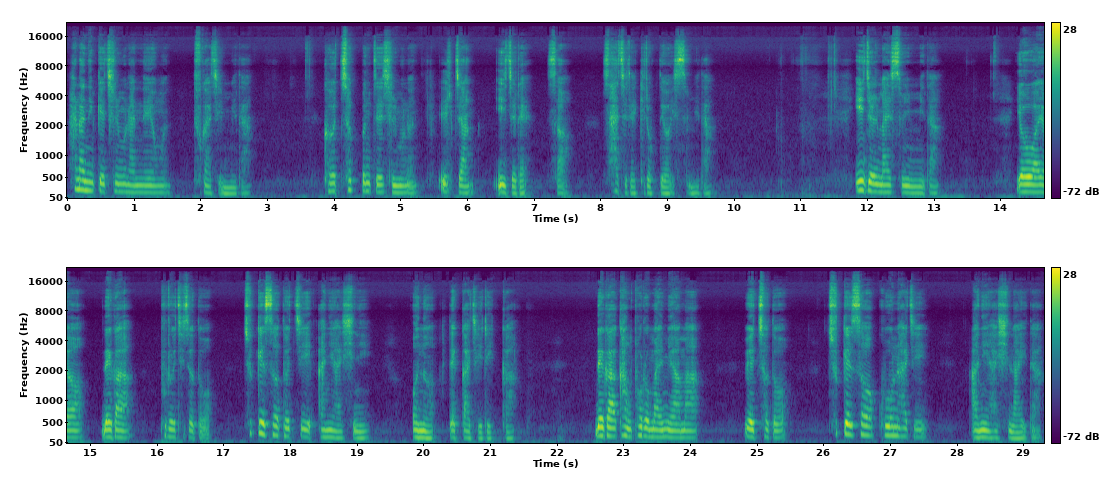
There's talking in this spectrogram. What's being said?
하나님께 질문한 내용은 두 가지입니다. 그 첫 번째 질문은 1장 2절에서 4절에 기록되어 있습니다. 2절 말씀입니다. 여호와여 내가 부러지져도 주께서 듣지 아니하시니 어느 때까지리까 내가 강포로 말미암아 외쳐도 주께서 구원하지 아니하시나이다.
